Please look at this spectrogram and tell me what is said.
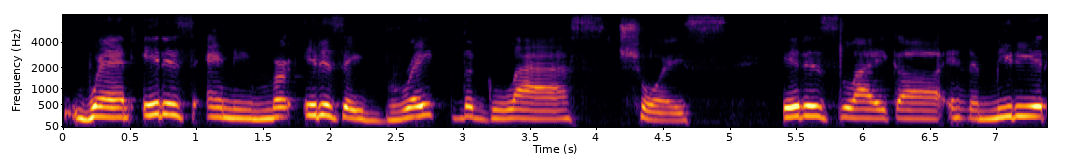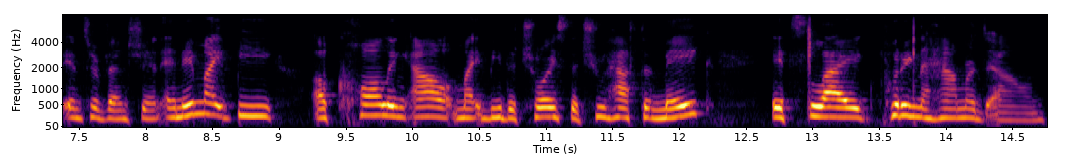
when it is an emer- it is a break the glass choice it is like uh, an immediate intervention and it might be a calling out might be the choice that you have to make it's like putting the hammer down.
